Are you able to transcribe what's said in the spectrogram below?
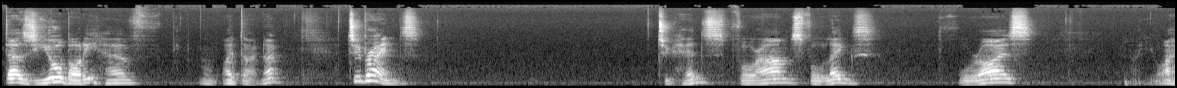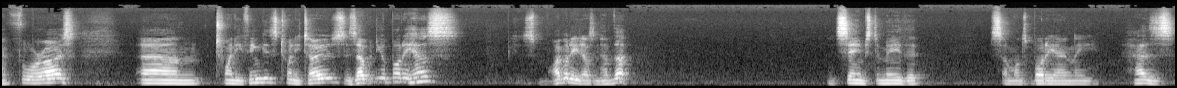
does your body have, well, I don't know, two brains? Two heads, four arms, four legs, four eyes. I have four eyes. Um, 20 fingers, 20 toes. Is that what your body has? Because my body doesn't have that. It seems to me that someone's body only has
